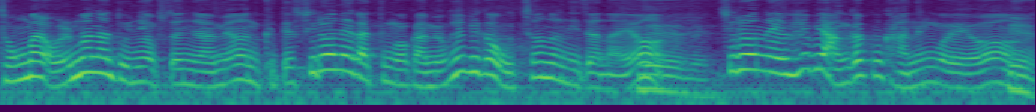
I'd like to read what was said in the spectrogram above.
정말 얼마나 돈이 없었냐면 그때 수련회 같은 거 가면 회비가 5천 원이잖아요. 네, 네. 수련회 회비 안 갖고 가는 거예요. 예.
